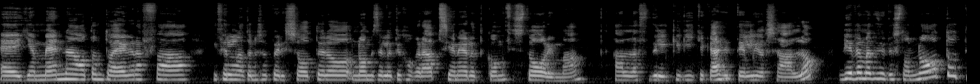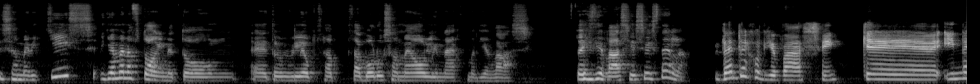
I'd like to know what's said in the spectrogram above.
ε, για μένα όταν το έγραφα ήθελα να τονίσω περισσότερο, νόμιζα ότι έχω γράψει ένα ερωτικό μυθιστόρημα, αλλά στην τελική βγήκε κάτι τελείως άλλο. Διαδραματίζεται στο νότο της Αμερικής, για μένα αυτό είναι το, ε, το βιβλίο που θα, θα μπορούσαμε όλοι να έχουμε διαβάσει. Το έχεις διαβάσει εσύ Στέλλα; Δεν το έχω διαβάσει και είναι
